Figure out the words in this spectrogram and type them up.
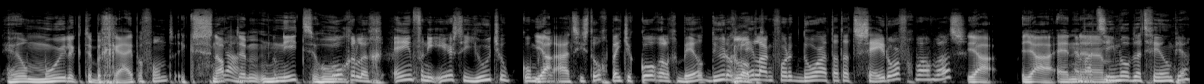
heel moeilijk te begrijpen vond. Ik snapte Ja. hem niet hoe... Korrelig, een van die eerste YouTube-compilaties, toch? Beetje korrelig beeld. Duurde ook heel lang voordat ik door had dat het Seedorf gewoon was. Ja, ja, en, En wat ehm, zien we op dat filmpje?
